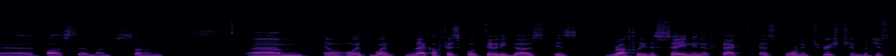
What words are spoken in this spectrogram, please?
uh, the past uh, month suddenly. Um, and what what lack of physical activity does is roughly the same in effect as poor nutrition, but just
